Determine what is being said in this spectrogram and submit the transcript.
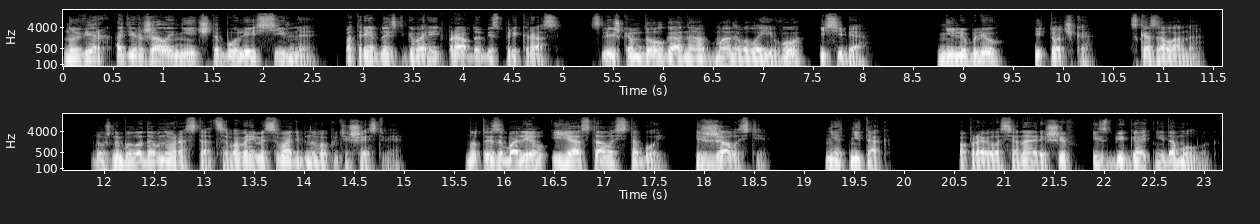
но верх одержало нечто более сильное, потребность говорить правду без прикрас. Слишком долго она обманывала его и себя. «Не люблю» и точка, сказала она. Нужно было давно расстаться, во время свадебного путешествия но ты заболел, и я осталась с тобой. из жалости. Нет, не так. Поправилась она, решив избегать недомолвок.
